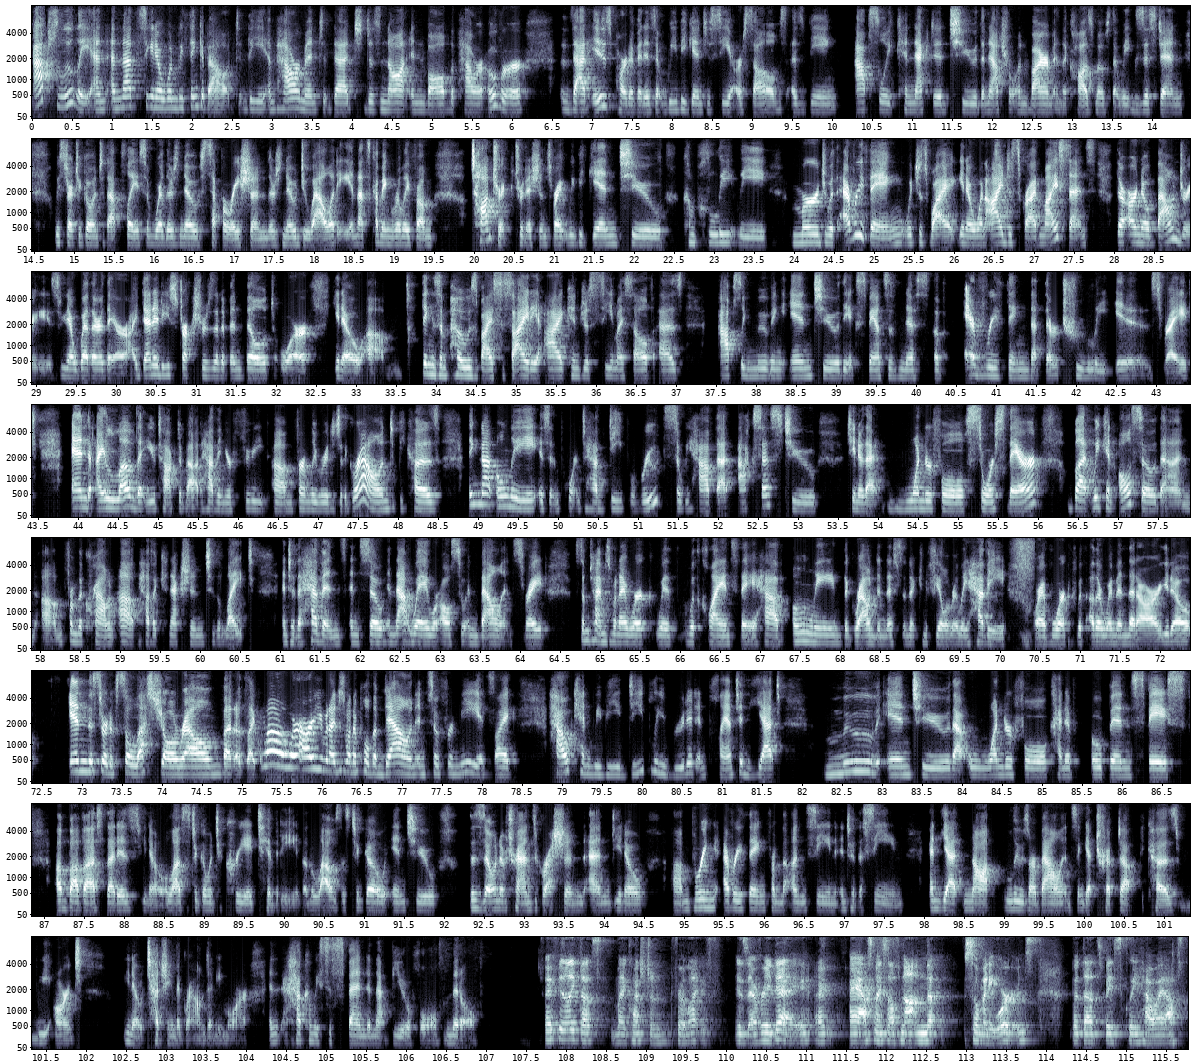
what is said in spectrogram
Absolutely. And and that's, you know, when we think about the empowerment that does not involve the power over, that is part of it is that we begin to see ourselves as being absolutely connected to the natural environment the cosmos that we exist in we start to go into that place of where there's no separation there's no duality and that's coming really from tantric traditions right we begin to completely merge with everything which is why you know when i describe my sense there are no boundaries you know whether they're identity structures that have been built or you know um, things imposed by society i can just see myself as absolutely moving into the expansiveness of everything that there truly is, right? And I love that you talked about having your feet um, firmly rooted to the ground because I think not only is it important to have deep roots, so we have that access to you know that wonderful source there. But we can also then um, from the crown up have a connection to the light and to the heavens. And so in that way we're also in balance right? Sometimes when i work with with clients they have only the groundedness and it can feel really heavy. Or i've worked with other women that are you know in the sort of celestial realm but it's like whoa where are you? And i just want to pull them down. And so for me it's like how can we be deeply rooted and planted yet move into that wonderful kind of open space above us that is you know allows us to go into creativity that allows us to go into the zone of transgression and you know um, bring everything from the unseen into the seen and yet not lose our balance and get tripped up because we aren't you know touching the ground anymore. And how can we suspend in that beautiful middle? I feel like that's my question for life is every day. I, I ask myself not in so many words but that's basically how i ask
